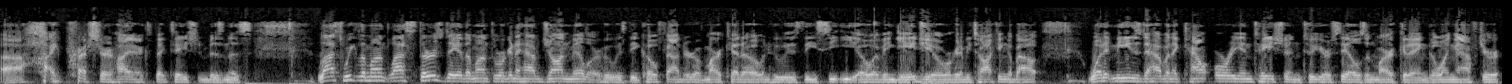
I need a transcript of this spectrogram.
uh, high pressure, high expectation business. Last week of the month, last Thursday of the month, we're going to have John Miller, who is the co-founder of Marketo and who is the CEO of Engagio. We're going to be talking about what it means to have an account orientation to your sales and marketing, going after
